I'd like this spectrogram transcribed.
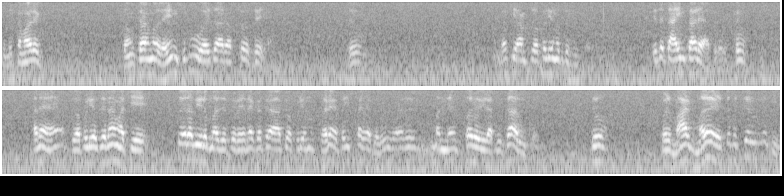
એટલે તમારે સંસારમાં રહીને છૂટવું હોય તો આ રસ્તો છે. બાકી આમ ચોપડીઓ નથી એ તો ટાઈમ કાઢે આપણે અને ચોપડીઓ જો ના વાંચીએ, તો રમી રમવા જતો રહે. એના કરતા આ ચોપડીઓમાં ફર્યા પછી ફર્યા અને મનને ફરવી રાખવું સારું છે. તો પણ માર્ગ મળે તો પછી જરૂર નથી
